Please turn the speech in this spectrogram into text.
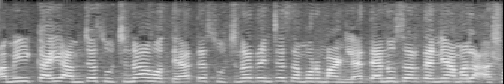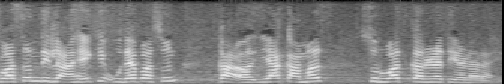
आम्ही काही आमच्या सूचना होत्या त्या सूचना त्यांच्यासमोर मांडल्या. त्यानुसार त्यांनी आम्हाला आश्वासन दिलं आहे की उद्यापासून का या कामास सुरुवात करण्यात येणार आहे.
